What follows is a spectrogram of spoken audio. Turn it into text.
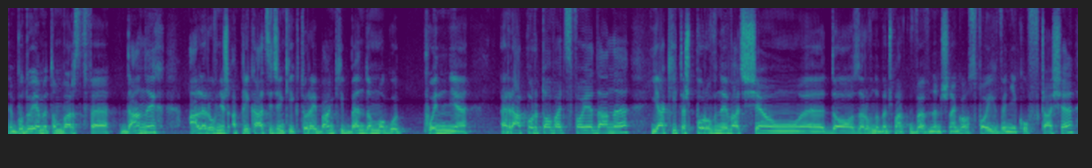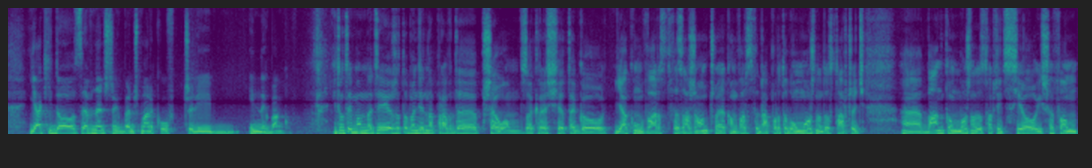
budujemy tą warstwę danych, ale również aplikacji, dzięki której banki będą mogły płynnie raportować swoje dane, jak i też porównywać się e, do zarówno benchmarku wewnętrznego, swoich wyników w czasie, jak i do zewnętrznych benchmarków, czyli innych banków. I tutaj mam nadzieję, że to będzie naprawdę przełom w zakresie tego, jaką warstwę zarządczą, jaką warstwę raportową można dostarczyć e, bankom, można dostarczyć CEO i szefom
